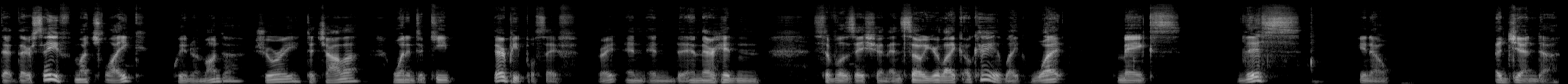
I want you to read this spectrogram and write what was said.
that they're safe, much like Queen Ramonda, Shuri, T'Challa wanted to keep their people safe, right? And and in their hidden civilization. And so you're like, okay, like what makes this, you know, agenda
